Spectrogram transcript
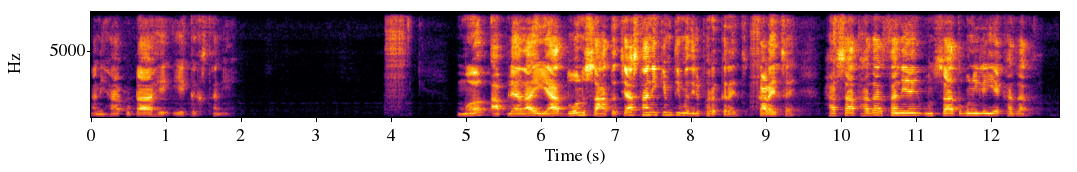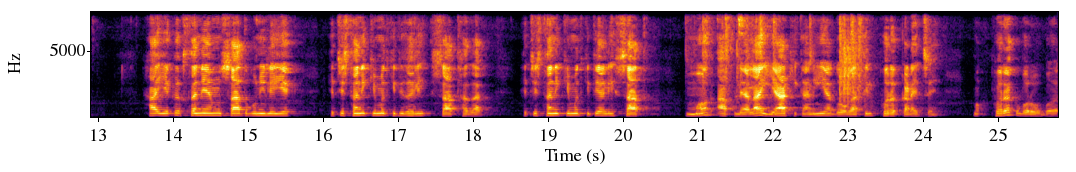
आणि हा कुठं आहे? एकक स्थानी आहे. मग आपल्याला या दोन सातच्या स्थानिक किमतीमधील फरक करायचा काढायचा आहे. हा सात हजार स्थानी आहे. मग सात गुणिले एक हजार. हा एकक स्थानी आहे म्हणून सात गुणिले एक. ह्याची स्थानिक किंमत किती झाली? सात हजार. ह्याची स्थानिक किंमत किती आली? सात. मग आपल्याला या ठिकाणी या दोघातील फरक काढायचा आहे मग फरक बरोबर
